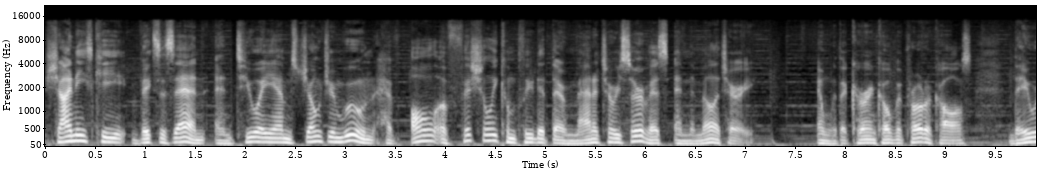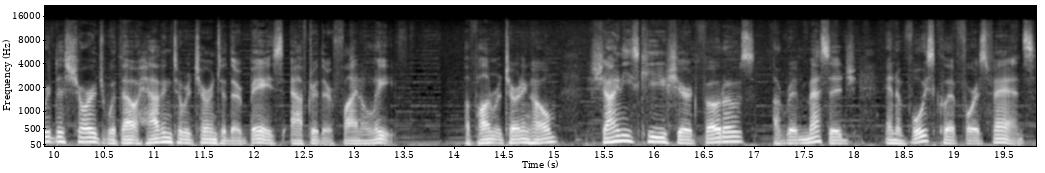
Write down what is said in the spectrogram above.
SHINee's Key, VIXX's N, and 2AM's Jeong Jin Woon have all officially completed their mandatory service in the military. And with the current COVID protocols, they were discharged without having to return to their base after their final leave. Upon returning home, SHINee's Key shared photos, a written message, and a voice clip for his fans.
